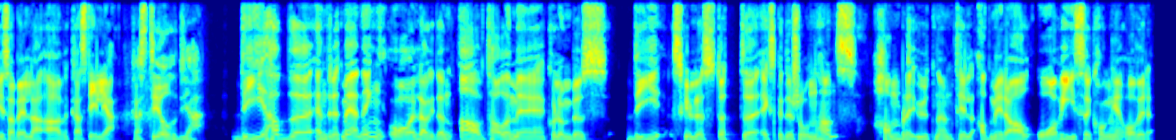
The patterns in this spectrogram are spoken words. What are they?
Isabella av Castilla. Castilla. De hadde endret mening og lagde en avtale med Columbus de skulle støtte ekspedisjonen hans. Han ble utnevnt til admiral og visekonge over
